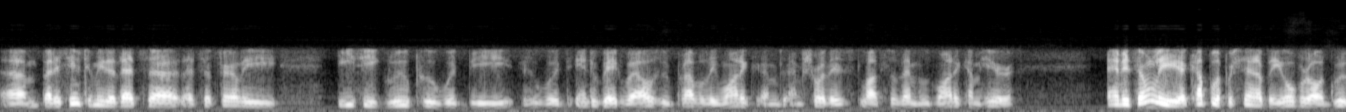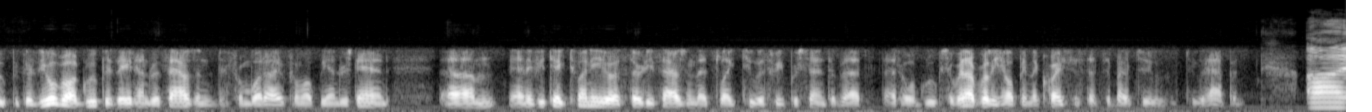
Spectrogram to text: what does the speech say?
Um, but it seems to me that that's a, that's a fairly easy group who would be who would integrate well, who probably want to. I'm, I'm sure there's lots of them who'd want to come here and it's only a couple of percent of the overall group because the overall group is 800,000 from what I from what we understand. Um, and if you take 20 or 30,000, that's like two or three percent of that that whole group. So we're not really helping the crisis that's about to to happen. Uh,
